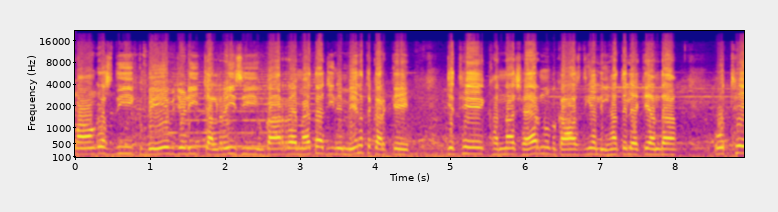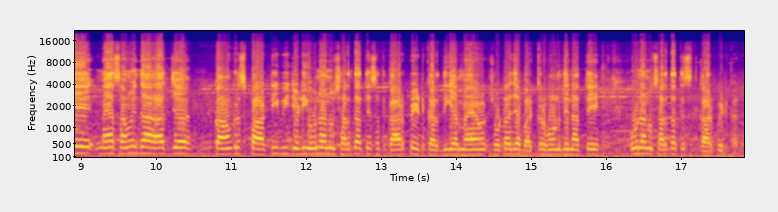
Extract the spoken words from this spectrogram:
ਕਾਂਗਰਸ ਦੀ ਇੱਕ ਵੇਵ ਜਿਹੜੀ ਚੱਲ ਰਹੀ ਸੀ, ਓਂਕਾਰ ਰਾਏ ਮਹਿਤਾ ਜੀ ਨੇ ਮਿਹਨਤ ਕਰਕੇ ਜਿੱਥੇ ਖੰਨਾ ਸ਼ਹਿਰ ਨੂੰ ਵਿਕਾਸ ਦੀਆਂ ਲੀਹਾਂ ਤੇ ਲੈ ਕੇ ਆਂਦਾ, ਉੱਥੇ ਮੈਂ ਸਮਝਦਾ ਅੱਜ ਕਾਂਗਰਸ ਪਾਰਟੀ ਵੀ ਜਿਹੜੀ ਉਹਨਾਂ ਨੂੰ ਸ਼ਰਧਾ ਤੇ ਸਤਿਕਾਰ ਭੇਟ ਕਰਦੀ ਆ, ਮੈਂ ਛੋਟਾ ਜਿਹਾ ਵਰਕਰ ਹੋਣ ਦੇ ਨਾਤੇ ਉਹਨਾਂ ਨੂੰ ਸ਼ਰਧਾ ਤੇ ਸਤਿਕਾਰ ਭੇਟ ਕਰਦਾ।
